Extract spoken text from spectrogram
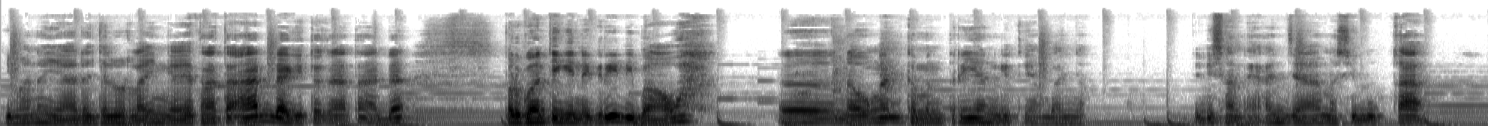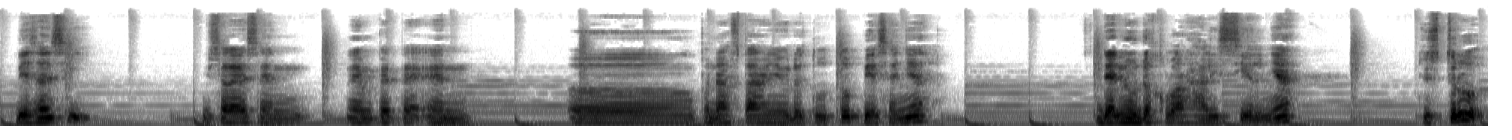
gimana ya ada jalur lain nggak ya? Ternyata ada gitu ternyata ada perguruan tinggi negeri di bawah e, naungan kementerian gitu yang banyak. Jadi santai aja masih buka. Biasanya sih misalnya SNMPTN e, pendaftarannya udah tutup biasanya dan udah keluar hasilnya justru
